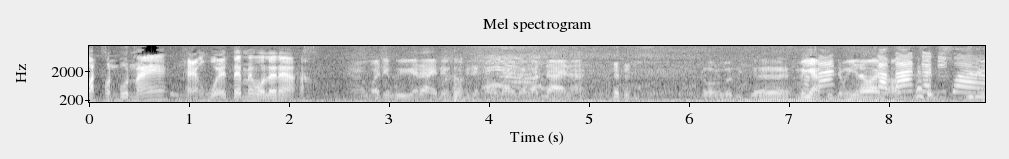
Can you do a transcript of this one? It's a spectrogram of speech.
วัดผลบุญไหมแผงหวยเต็มไปหมดเลยเนี่ยอ่าวัดจะคุยก็ได้เนี่ยคุณไม่ได้เข้าไปแต่วัดได้นะลองรถอีกเด้อไม่อยากปิดตรงนี้แล้วอะกลับเนาะบ้านกันดีกว่าทีนี้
